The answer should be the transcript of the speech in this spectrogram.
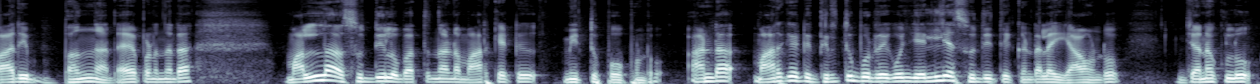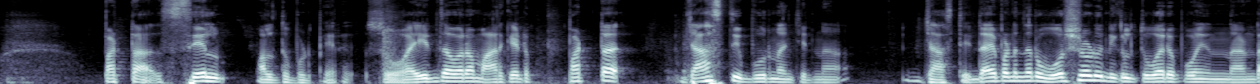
ಬಾರಿ ಬಂಗ ದಯ ಪಣದಂಡ. ಮಲ್ಲ ಸುದ್ದಿಲು ಬತ್ತಂದಾಂಡ ಮಾರ್ಕೆಟ್ ಮಿತ್ತು ಪೋಪುಂಡು. ಆಂಡ ಮಾರ್ಕೆಟ್ ತಿರ್ತು ಬುರ್ರೆಗೆ ಒಂಜಿ ಎಲ್ಲಿಯ ಸುದ್ದಿ ತಿಕ್ಕಂಡಲ ಯಾವುಂಡು ಜನಕುಲು ಪಟ್ಟ ಸೇಲ್ ಮಲ್ತು ಬಿಡ್ಪೇರು. ಸೊ ಐದವರ ಮಾರ್ಕೆಟ್ ಪಟ್ಟ ಜಾಸ್ತಿ ಬೂರ್ನಂಚಿನ ಜಾಸ್ತಿ. ದಯಪಡಂದ್ರೆ ವರ್ಷೋಡು ನಿಕಲು ತೂವರೆ ಪೋಯಿಂದಾಂಡ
